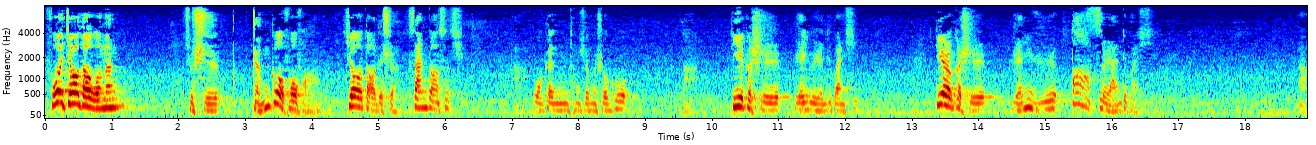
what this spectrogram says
佛教导我们，就是整个佛法教导的是三桩事情。啊，我跟同学们说过，啊，第一个是人与人的关系，第二个是。人与大自然的关系，啊，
